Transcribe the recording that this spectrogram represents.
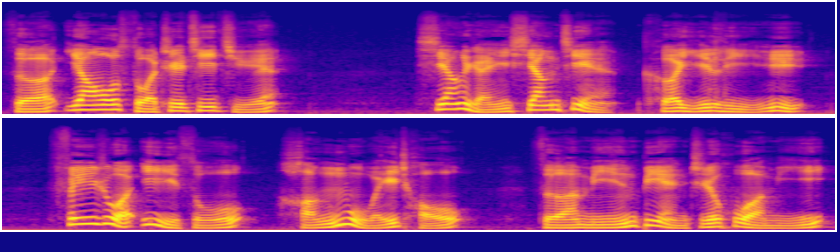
则腰所之机绝。乡人相见，可以礼遇；非若异族横木为仇，则民变之祸迷。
